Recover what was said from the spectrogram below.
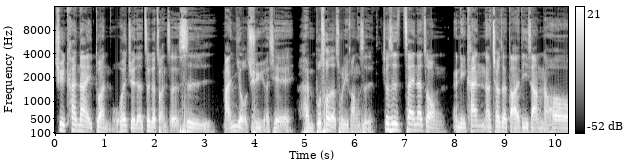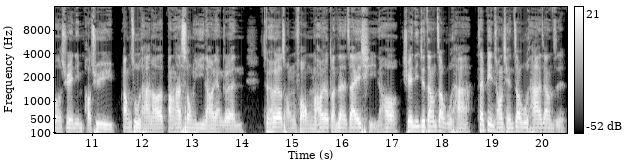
去看那一段，我会觉得这个转折是蛮有趣，而且很不错的处理方式。就是在那种你看，呃，邱泽倒在地上，然后徐元宁跑去帮助他，然后帮他送医，然后两个人最后又重逢，然后又短暂的在一起，然后徐元宁就这样照顾他，在病床前照顾他，这样子。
